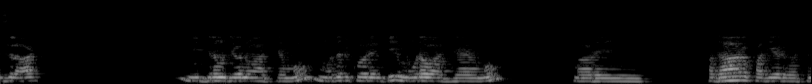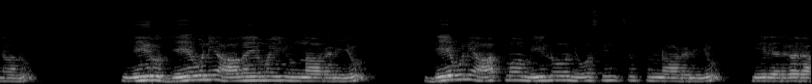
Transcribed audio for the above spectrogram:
ప్రైజ్లాడ్ ఈ దినం దేవుని వాక్యము మొదటి కోరింతి మూడవ అధ్యాయము మరి పదహారు పదిహేడు వచనాలు. మీరు దేవుని ఆలయమై ఉన్నారనియు దేవుని ఆత్మ మీలో నివసించుచున్నాడనియు మీరు ఎరగరా.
